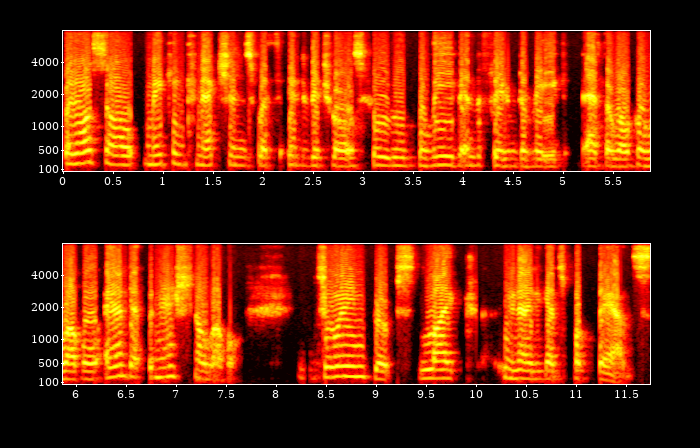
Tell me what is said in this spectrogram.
but also making connections with individuals who believe in the freedom to read at the local level and at the national level. Join groups like United Against Book Bans,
